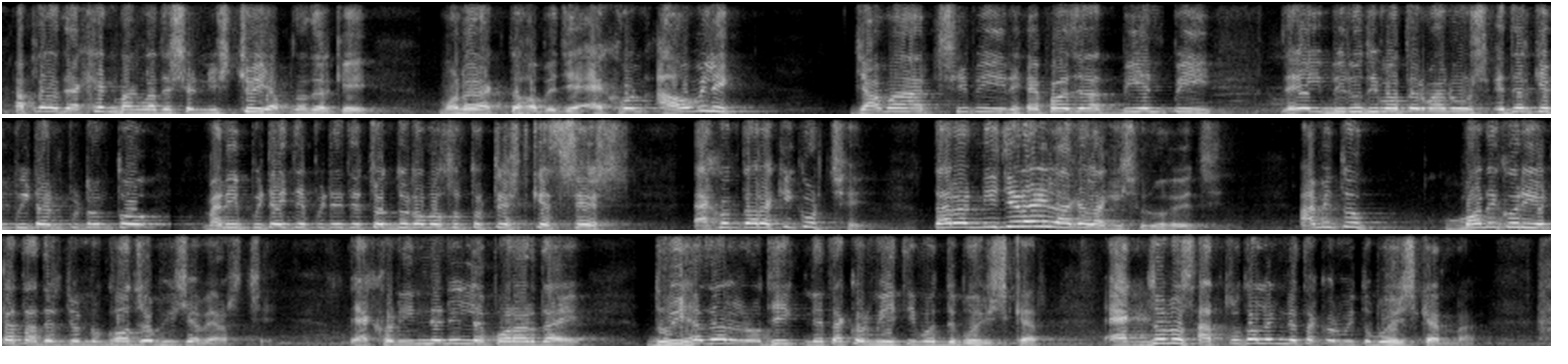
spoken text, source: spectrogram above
আপনারা দেখেন বাংলাদেশের নিশ্চয়ই আপনাদেরকে মনে রাখতে হবে যে এখন আওয়ামী লীগ জামাত শিবির, হেফাজত, বিএনপি, এই বিরোধী মতের মানুষ, এদেরকে পিটান পিটন তো মানে পিটাইতে পিটাইতে চোদ্দটা বছর তো টেস্ট কেস শেষ। এখন তারা কি করছে? তারা নিজেরাই লাগালাগি শুরু হয়েছে। আমি তো মনে করি এটা তাদের জন্য গজব হিসেবে আসছে। এখন ইন্দ্রানীল্লা পড়ার দায়ে দুই হাজারের অধিক নেতাকর্মী ইতিমধ্যে বহিষ্কার। একজনও ছাত্রদলের নেতাকর্মী তো বহিষ্কার না।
